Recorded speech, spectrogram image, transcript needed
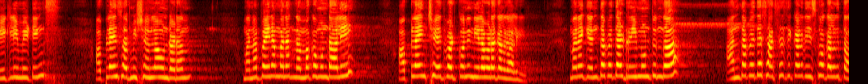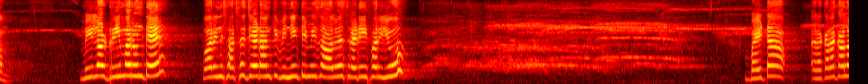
weekly meetings upline సబ్మిషన్లో ఉండడం. మన పైన మనకు నమ్మకం ఉండాలి అప్లైన్ చేతి పట్టుకొని నిలబడగలగాలి. మనకి ఎంత పెద్ద డ్రీమ్ ఉంటుందో అంత పెద్ద సక్సెస్ ఇక్కడ తీసుకోగలుగుతాం. మీలో డ్రీమర్ ఉంటే వారిని సక్సెస్ చేయడానికి winning team is always ready for you బయట రకరకాల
